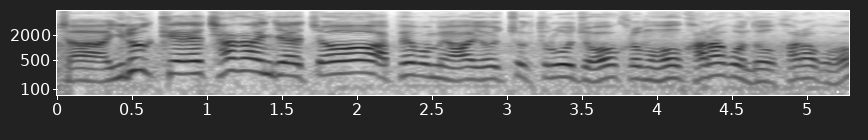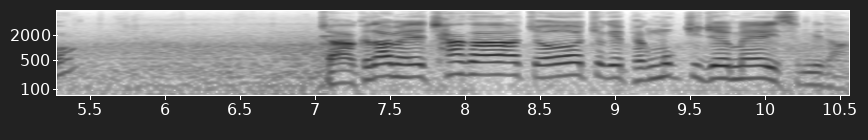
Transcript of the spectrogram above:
자, 이렇게 차가 이제 저 앞에 보면 아, 이쪽 들어오죠. 그러면 어, 가라고 너 가라고. 자, 그 다음에 차가 저쪽에 백목 지점에 있습니다.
